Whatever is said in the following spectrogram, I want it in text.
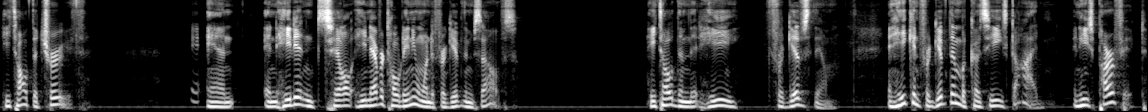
He taught the truth. And and he didn't tell he never told anyone to forgive themselves. He told them that he forgives them. And he can forgive them because he's God and he's perfect.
